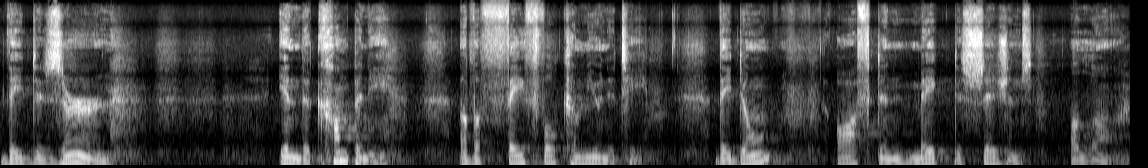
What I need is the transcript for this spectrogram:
they discern in the company of a faithful community. They don't often make decisions alone.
